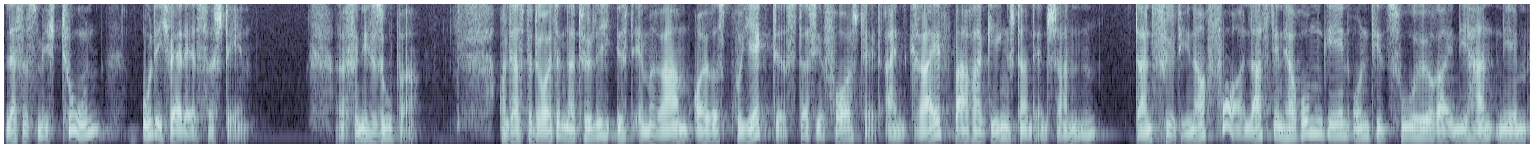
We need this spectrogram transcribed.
lass es mich tun und ich werde es verstehen. Und das finde ich super. Und das bedeutet natürlich, ist im Rahmen eures Projektes, das ihr vorstellt, ein greifbarer Gegenstand entstanden, dann führt ihn auch vor. Lasst ihn herumgehen und die Zuhörer in die Hand nehmen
